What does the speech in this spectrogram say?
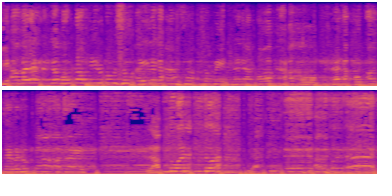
อย่าไปได้กันครับผมรอบนี้ร่วมสมัยแล้วกันสลับสปีดนะครับเพราะว่าครับผมนะครับผมเอาใจเป็นลูกค้า เอาใจลำดวนลำดวนลำดว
